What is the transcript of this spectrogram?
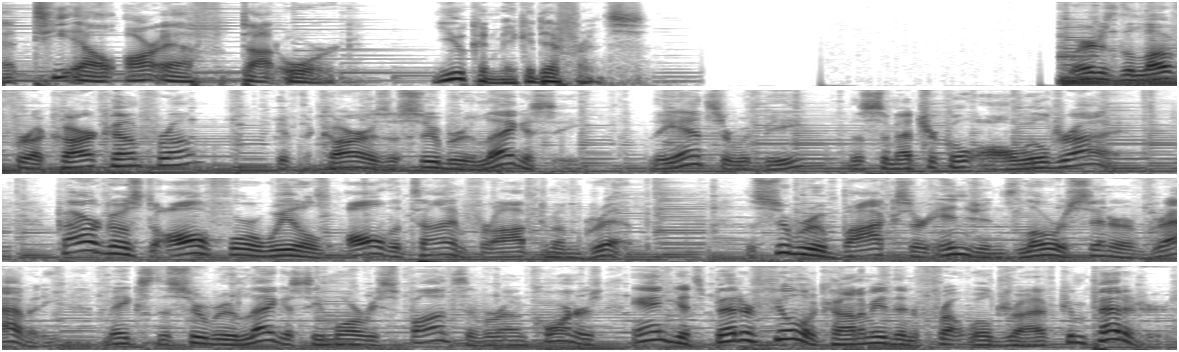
at tlrf.org. You can make a difference. Where does the love for a car come from? If the car is a Subaru Legacy, the answer would be the symmetrical all wheel drive. Power goes to all four wheels all the time for optimum grip. The Subaru Boxer engine's lower center of gravity makes the Subaru Legacy more responsive around corners and gets better fuel economy than front wheel drive competitors.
